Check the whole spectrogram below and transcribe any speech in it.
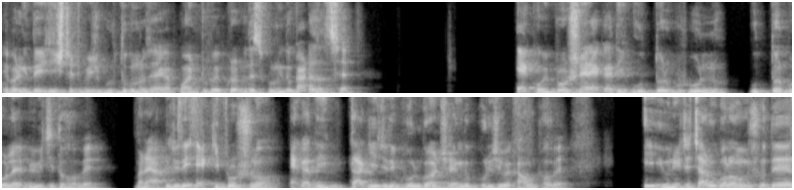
এবার কিন্তু এই জিনিসটা বেশ গুরুত্বপূর্ণ জায়গা। পয়েন্ট টু ফাইভ করে আপনাদের স্কুল কিন্তু কাটা যাচ্ছে। একই প্রশ্নের একাধিক উত্তর ভুল উত্তর বলে বিবেচিত হবে। মানে আপনি যদি একই প্রশ্ন একাধিক দাগিয়ে যদি ভুল করেন, সেটা কিন্তু ভুল হিসেবে কাউন্ট হবে। এই ইউনিটে চারুকলা অনুষদের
